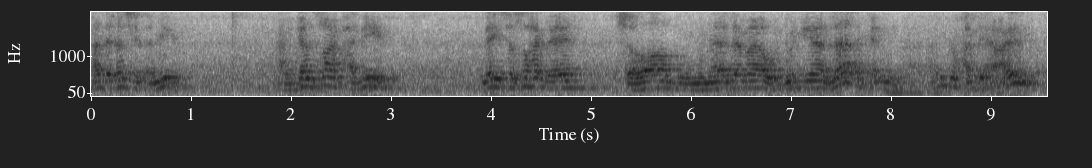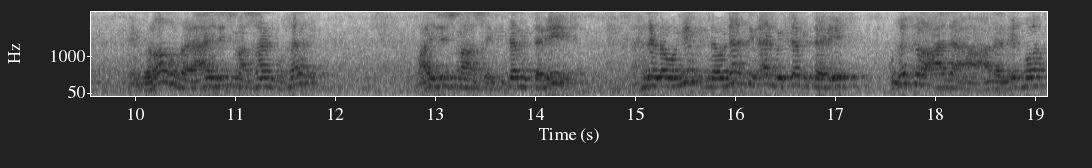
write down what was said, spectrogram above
هذا نفس الأمير. يعني كان صاحب حديث ليس صاحب إيه؟ شراب ومنادمة ودنيا لا كان عنده حديث علم برغبة عايز يسمع صاحب البخاري وعايز يسمع كتاب التاريخ. إحنا لو لو نأتي الآن بكتاب التاريخ ونقرأ على على الإخوة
